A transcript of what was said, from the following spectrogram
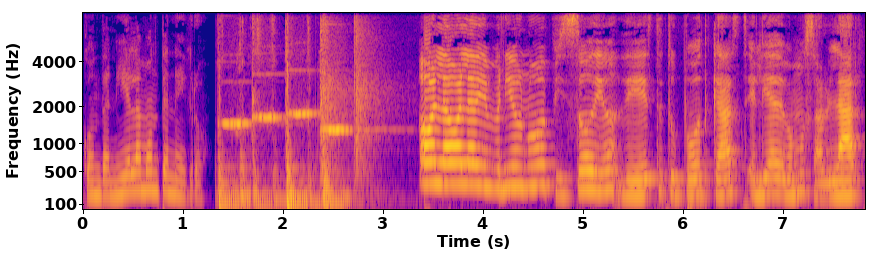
Con Daniela Montenegro. Hola, hola, bienvenido a un nuevo episodio de este tu podcast. El día de hoy vamos a hablar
